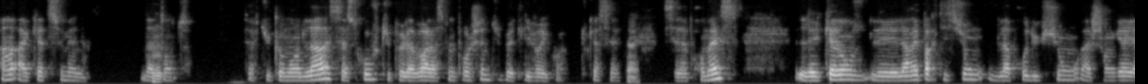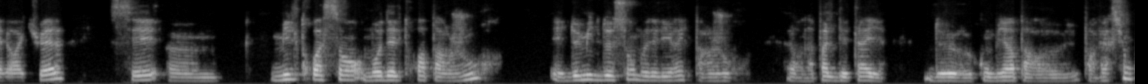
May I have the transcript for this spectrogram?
1 à 4 semaines d'attente. Mmh. C'est-à-dire que tu commandes là, ça se trouve, tu peux l'avoir la semaine prochaine, tu peux être livré. Quoi. En tout cas, c'est ouais. la promesse. Les cadences, les, la répartition de la production à Shanghai à l'heure actuelle, c'est euh, 1300 modèles 3 par jour et 2200 modèles Y par jour. Alors, on n'a pas le détail de combien par, par version,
